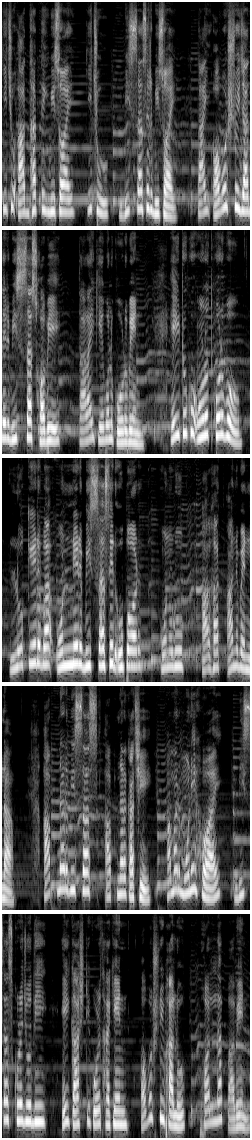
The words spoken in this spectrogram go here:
কিছু আধ্যাত্মিক বিষয়, কিছু বিশ্বাসের বিষয়, তাই অবশ্যই যাদের বিশ্বাস হবে, তারাই কেবল করবেন। এইটুকু অনুরোধ করব, লোকের বা অন্যের বিশ্বাসের উপর কোনোরূপ আঘাত আনবেন না। আপনার বিশ্বাস আপনার কাছে। আমার মনে হয় বিশ্বাস করে যদি এই কাজটি করে থাকেন, অবশ্যই ভালো ফল লাভ পাবেন।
